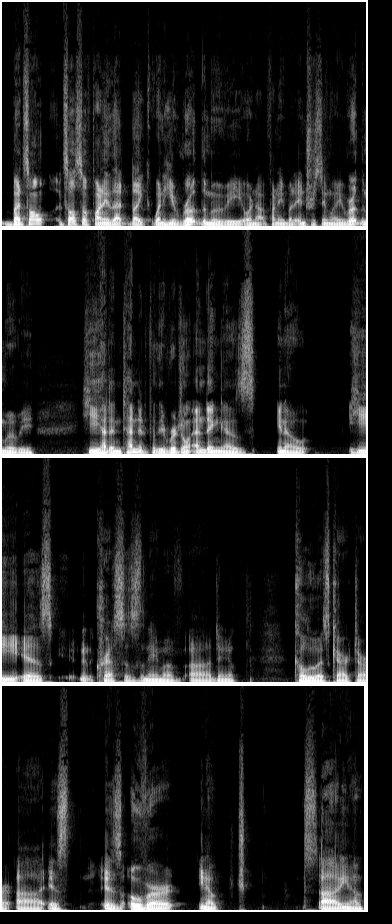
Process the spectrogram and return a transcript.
but it's all it's also funny that like when he wrote the movie or not funny but interesting when he wrote the movie he had intended for the original ending as you know he is Chris is the name of uh Daniel Kaluuya's character uh is is over you know uh, you know,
